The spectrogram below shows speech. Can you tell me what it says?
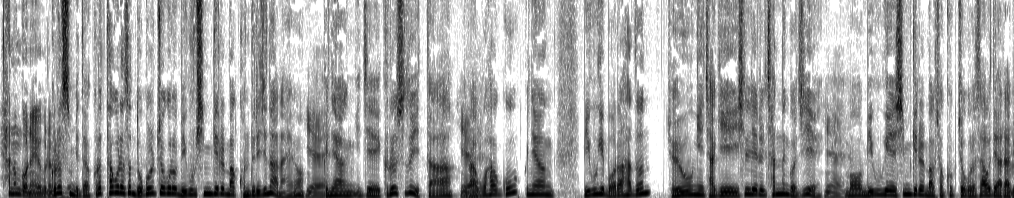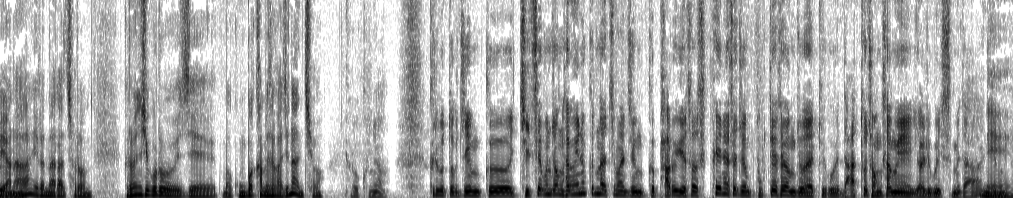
하는 거네요. 그럼 그렇습니다. 그렇다고 해서 노골적으로 미국 심기를 막 건드리지는 않아요. 예. 그냥 이제 그럴 수도 있다라고 예. 하고 그냥 미국이 뭐라 하던 조용히 자기 실리를 찾는 거지. 지금. 예. 뭐 미국의 심기를 막 적극적으로 사우디아라비아나 이런 나라처럼 그런 식으로 이제 뭐 공박하면서 가지는 않죠. 그렇군요. 그리고 또 지금 그 G7 정상회의는 끝났지만 지금 그 바로 위에서 스페인에서 지금 북대서양 조약 기구 나토 정상회의 열리고 있습니다. 지금 네.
